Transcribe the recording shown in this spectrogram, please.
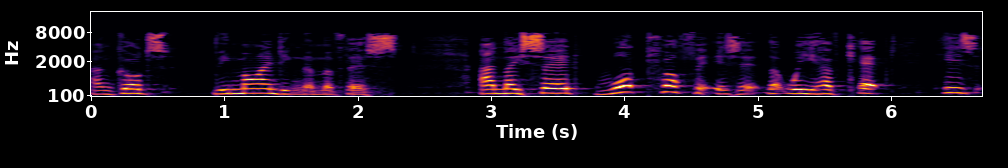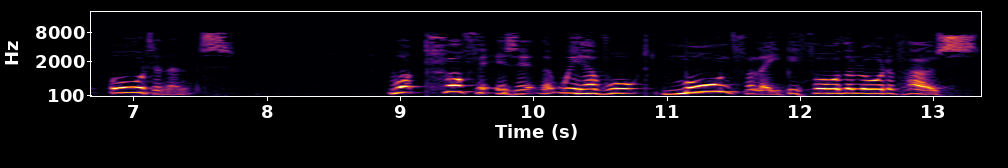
and God's reminding them of this. And they said, what profit is it that we have kept his ordinance? What profit is it that we have walked mournfully before the Lord of hosts?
